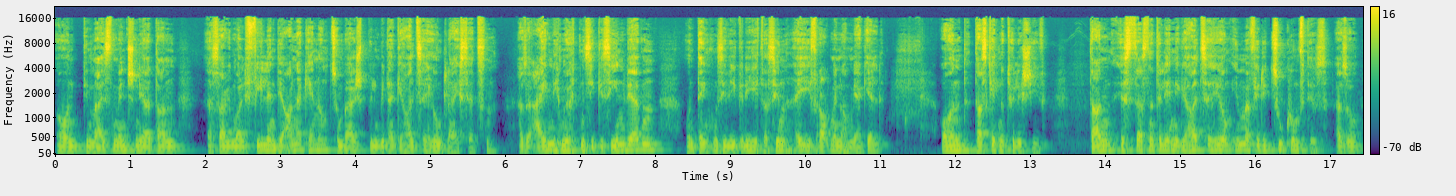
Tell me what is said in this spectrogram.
Mhm. Und die meisten Menschen ja dann, äh, sage ich mal, fehlende Anerkennung zum Beispiel mit einer Gehaltserhöhung gleichsetzen. Also eigentlich möchten sie gesehen werden und denken sie, wie kriege ich das hin? Hey, ich frage mir noch mehr Geld. Und das geht natürlich schief. Dann ist das natürlich eine Gehaltserhöhung immer für die Zukunft ist. Also,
